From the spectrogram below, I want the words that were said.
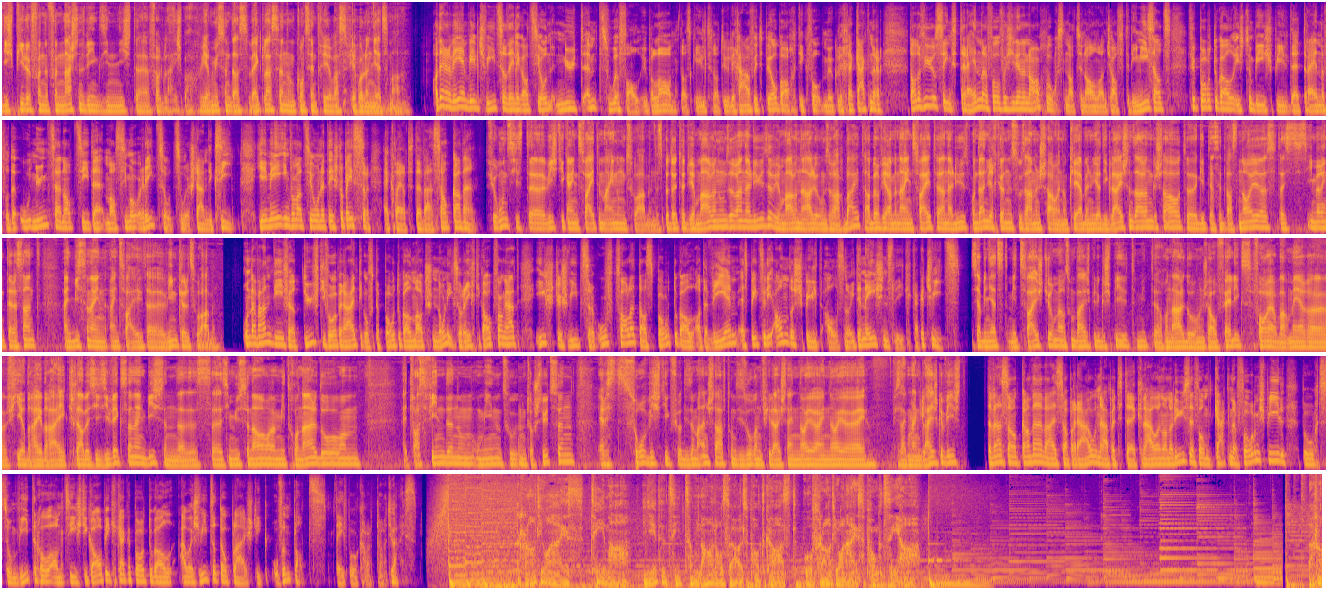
die Spiele von, von National League sind nicht äh, vergleichbar. Wir müssen das weglassen und konzentrieren, was wir wollen jetzt machen. An der WM will die Schweizer Delegation nichts dem Zufall überlassen. Das gilt natürlich auch für die Beobachtung von möglichen Gegnern. Dafür sind Trainer von verschiedenen Nachwuchsnationalmannschaften im Einsatz. Für Portugal ist zum Beispiel der Trainer von der U19-Nazi, Massimo Rizzo, zuständig. Je mehr Informationen, desto besser, erklärt Vincent Gavin. Für uns ist äh, wichtig, eine zweite Meinung zu haben. Das bedeutet, wir machen unsere Analyse, wir machen alle unsere Arbeit, aber wir haben eine zweite Analyse und dann wir können zusammenschauen, okay, haben wir die gleichen Sachen geschaut, äh, gibt es etwas Neues? Das ist immer interessant, ein bisschen ein, zweiter Winkel zu haben. Und auch wenn die vertiefte Vorbereitung auf den Portugal-Match noch nicht so richtig angefangen hat, ist der Schweizer aufgefallen, dass Portugal an der WM ein bisschen anders spielt als noch in der Nations League gegen die Schweiz. Sie haben jetzt mit zwei Stürmern zum Beispiel gespielt, mit äh, Ronaldo und João Felix. Vorher war mehr 4-3-3. Äh, ich glaube, sie, sie wechseln ein bisschen. Das, äh, sie müssen auch mit Ronaldo ähm, etwas finden, um, um, ihn zu unterstützen. Er ist so wichtig für diese Mannschaft und sie suchen vielleicht ein neues, ein neue wie sagen wir, ein Gleichgewicht. Der Vincent Gavin weiss aber auch, neben der genauen Analyse vom Gegner vor dem Spiel braucht es zum Weiterkommen am Dienstagabend gegen Portugal auch eine Schweizer Topleistung auf dem Platz. Dave Burkhardt, Radio 1. Radio 1 Thema. Jederzeit zum Nachlesen als Podcast auf radio1.ch.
